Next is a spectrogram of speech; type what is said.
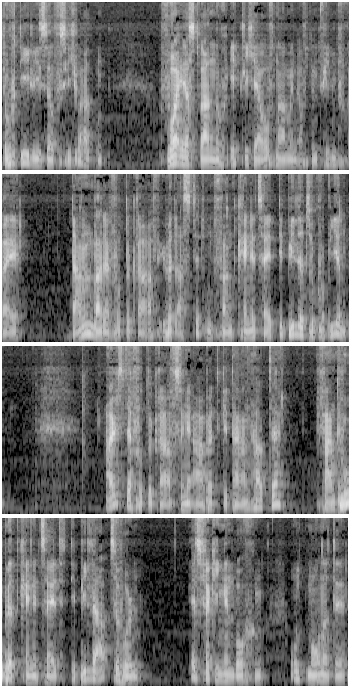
Doch die ließ auf sich warten. Vorerst waren noch etliche Aufnahmen auf dem Film frei. Dann war der Fotograf überlastet und fand keine Zeit, die Bilder zu kopieren. Als der Fotograf seine Arbeit getan hatte, fand Hubert keine Zeit, die Bilder abzuholen. Es vergingen Wochen und Monate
